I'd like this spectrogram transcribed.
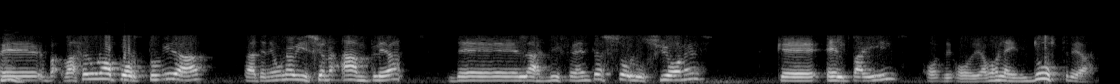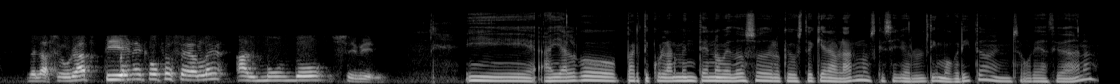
eh, va a ser una oportunidad para tener una visión amplia de las diferentes soluciones que el país o, o, digamos la industria de la seguridad tiene que ofrecerle al mundo civil. ¿Y hay algo particularmente novedoso de lo que usted quiera hablarnos, qué sé yo, el último grito en seguridad ciudadana?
